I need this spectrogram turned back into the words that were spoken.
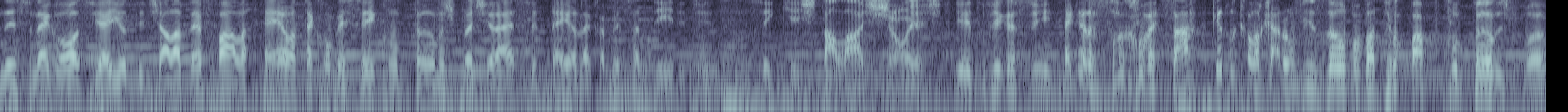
nesse negócio, e aí o T'Challa até fala, é, eu até conversei com o Thanos pra tirar essa ideia da cabeça dele, de não sei o que, instalar joias. E aí tu fica assim, é era só conversar? Por que não colocaram visão pra bater um papo com o Thanos, pô?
